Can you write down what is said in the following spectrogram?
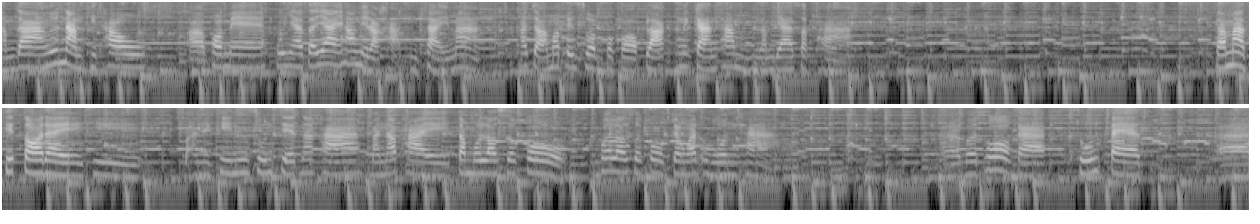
น้ำดางหรือน้ำขี้เทาอ่าพ่อแม่ปุญญาตายายเฮานี่แหละค่ะสีใสมากเขาจะเอามาเป็นส่วนประกอบหลักในการทำน้ำยาซักผ้า สามารถติดต่อได้ที่บ้านเลขที่107 นะคะบรรณภัยตำบลลาสโกอำเภอลาสโกจังหวัดอุบลค่ะเอ่อเบอร์โทรกับ08อ่า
